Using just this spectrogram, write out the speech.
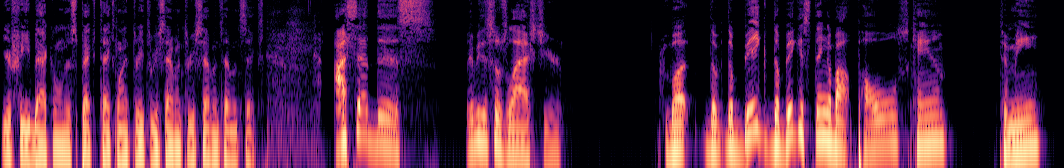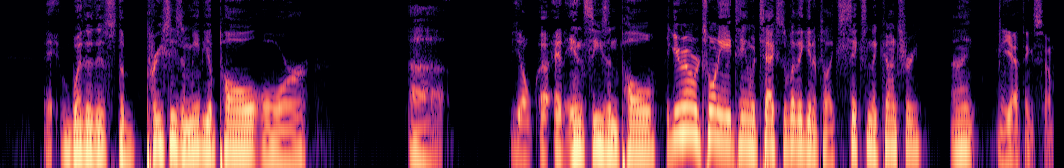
your feedback on this. Specs text line 337-3776. I said this maybe this was last year. But the the big the biggest thing about polls, Cam, to me, whether it's the preseason media poll or uh you know, uh, an in season poll. You remember 2018 with Texas, where they get up to like six in the country, I think. Yeah, I think so.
